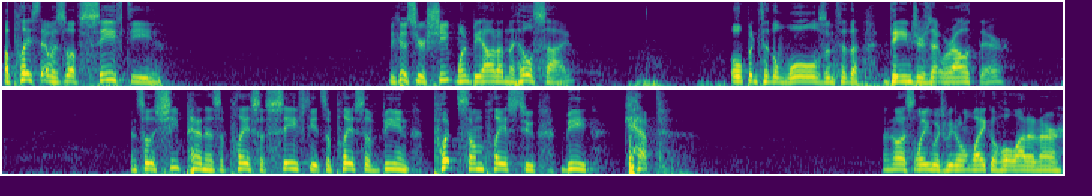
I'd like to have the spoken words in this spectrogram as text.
a place that was of safety because your sheep wouldn't be out on the hillside, open to the wolves and to the dangers that were out there. And so the sheep pen is a place of safety. It's a place of being put someplace to be kept I know that's language we don't like a whole lot in our,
